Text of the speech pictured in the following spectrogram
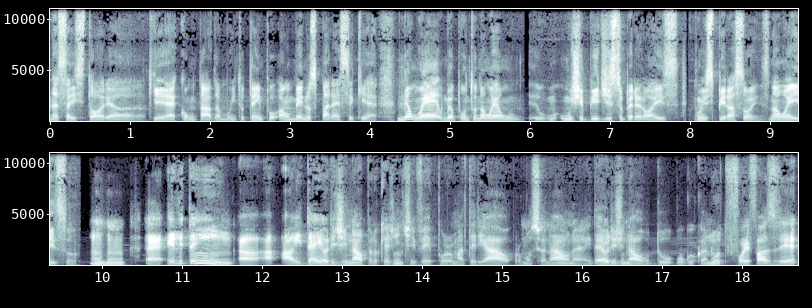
nessa história que é contada há muito tempo, ao menos parece que é. Não é, o meu ponto não é um, um, um gibi de super-heróis com inspirações. Não é isso. Uhum. É, ele tem a, a, a ideia original, pelo que a gente vê por material promocional, né? A ideia original do Hugo Canuto foi fazer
